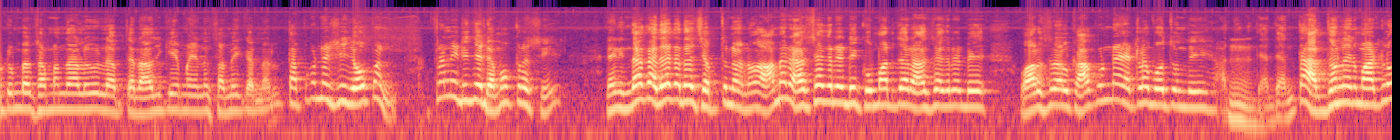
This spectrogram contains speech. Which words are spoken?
కుటుంబ సంబంధాలు లేకపోతే రాజకీయమైన సమీకరణాలు? తప్పకుండా షీజ్ ఓపెన్ అసలు ఇట్ ఈజ్ ఏ డెమోక్రసీ నేను ఇందాక అదే కదా చెప్తున్నాను. ఆమె రాజశేఖర రెడ్డి కుమార్తె రాజశేఖర రెడ్డి వారసురాలు కాకుండా ఎట్లా పోతుంది? అది అది ఎంత అర్థం లేని మాటలు.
